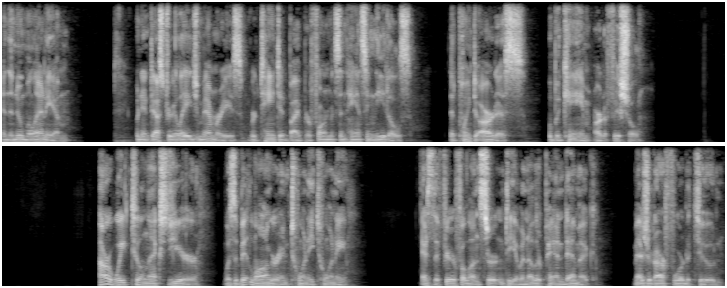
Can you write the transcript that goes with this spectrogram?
in the new millennium, when industrial age memories were tainted by performance enhancing needles that point to artists who became artificial. Our wait till next year was a bit longer in 2020, as the fearful uncertainty of another pandemic measured our fortitude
